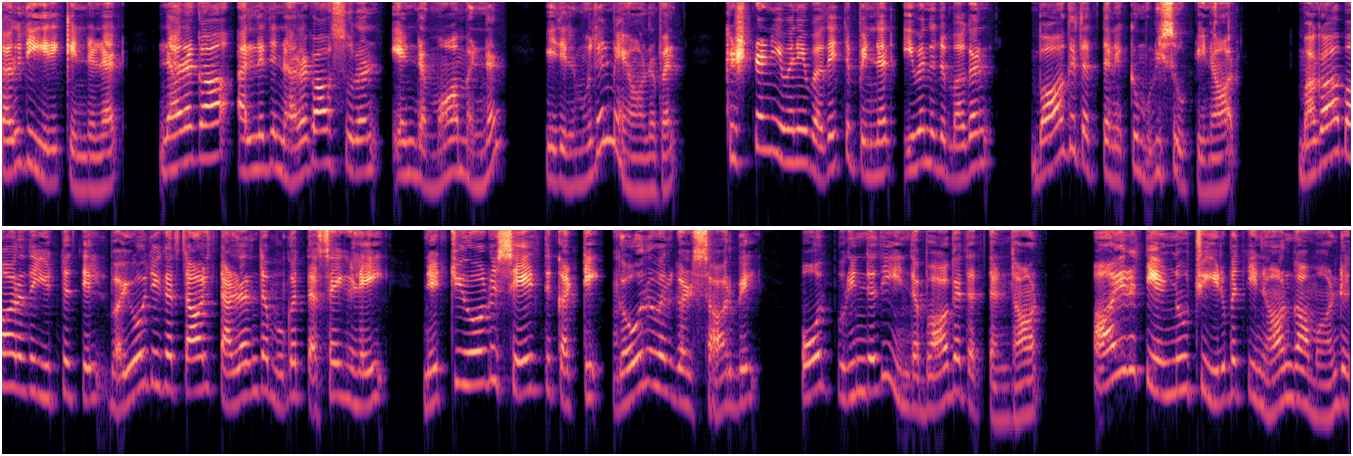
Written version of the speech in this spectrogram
கருதியிருக்கின்றனர். நரகா அல்லது நரகாசுரன் என்ற மாமன்னன் இதில் முதன்மையானவன். கிருஷ்ணன் இவனை வதைத்த பின்னர் இவனது மகன் பாகதத்தனுக்கு முடிசூட்டினார். மகாபாரத யுத்தத்தில் வயோதிகத்தால் தளர்ந்த முகத்தசைகளை நெற்றியோடு சேர்த்து கட்டி கௌரவர்கள் சார்பில் போர் புரிந்தது இந்த பாகதத்தன் தான். ஆயிரத்தி எண்ணூற்றி இருபத்தி நான்காம் ஆண்டு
